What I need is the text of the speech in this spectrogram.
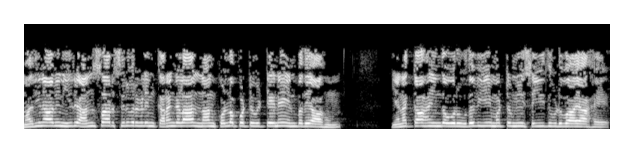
மதினாவின் இரு அன்சார் சிறுவர்களின் கரங்களால் நான் கொல்லப்பட்டு விட்டேனே என்பதே ஆகும். எனக்காக இந்த ஒரு உதவியை மட்டும் நீ செய்து விடுவாயாக.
